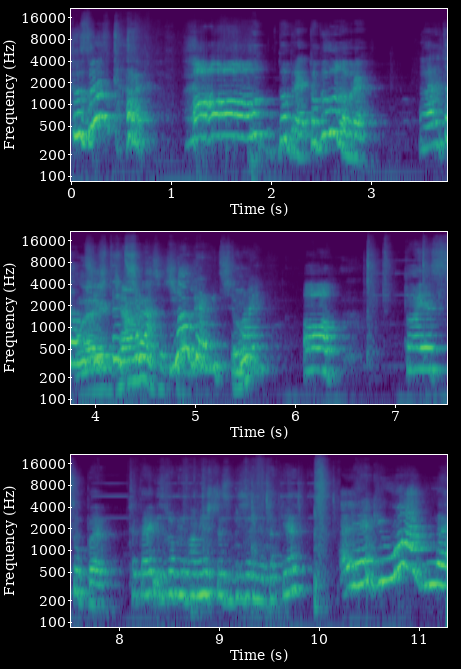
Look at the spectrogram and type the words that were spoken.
To zrób tak. O, o, o, dobre, to było dobre. No ale to Ale musisz ty chciałam trzymać. ręce trzymać. Nogę mi trzymaj. O, to jest super. Czekaj, zrobię wam jeszcze zbliżenie takie. Ale jakie ładne.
